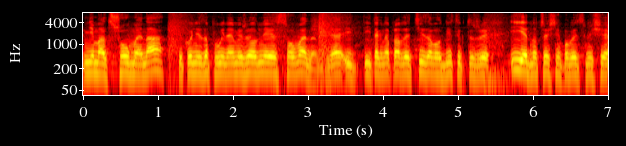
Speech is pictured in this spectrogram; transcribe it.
niemal showmana, tylko nie zapominajmy, że on nie jest showmanem, nie? I, I tak naprawdę ci zawodnicy, którzy i jednocześnie powiedzmy się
